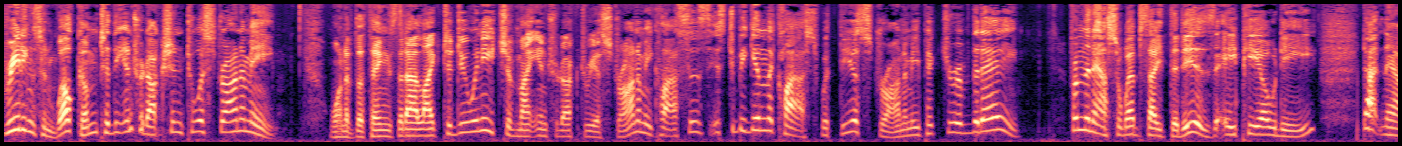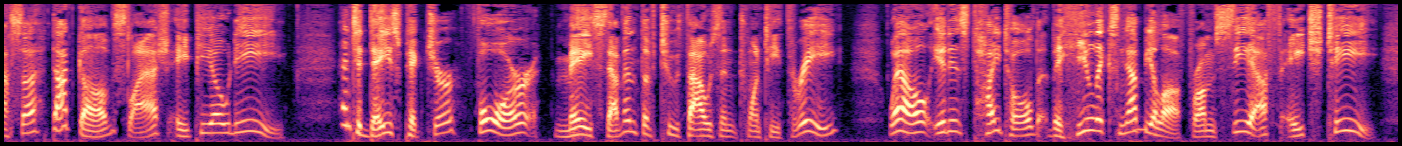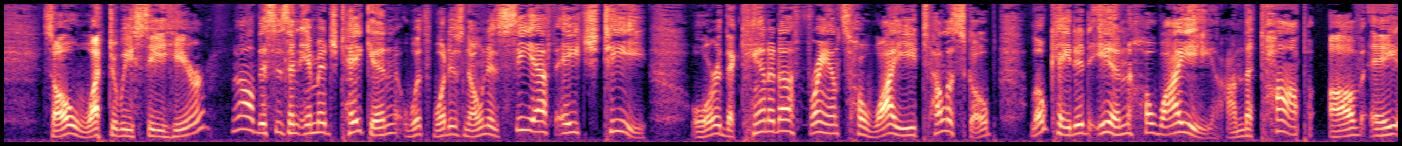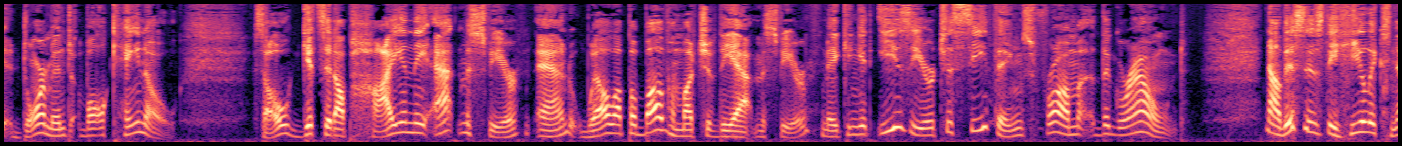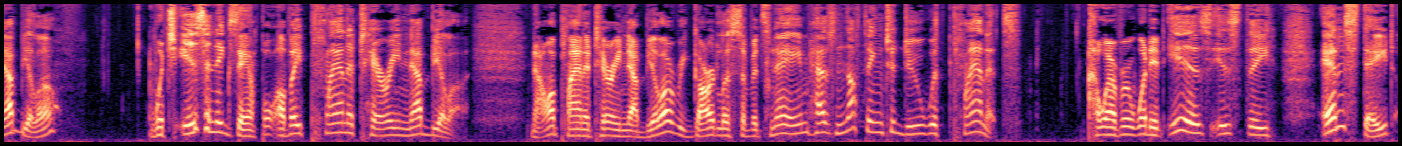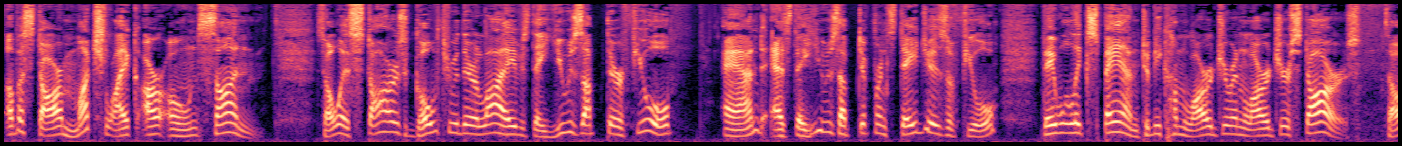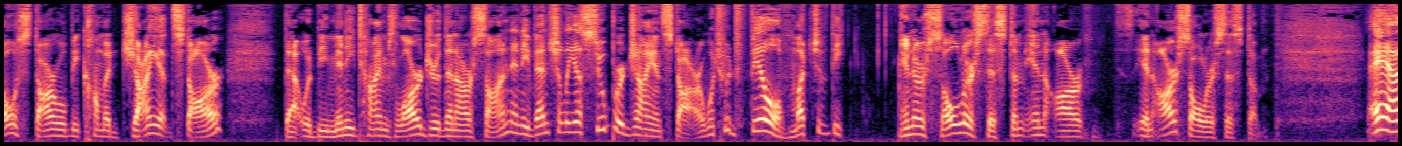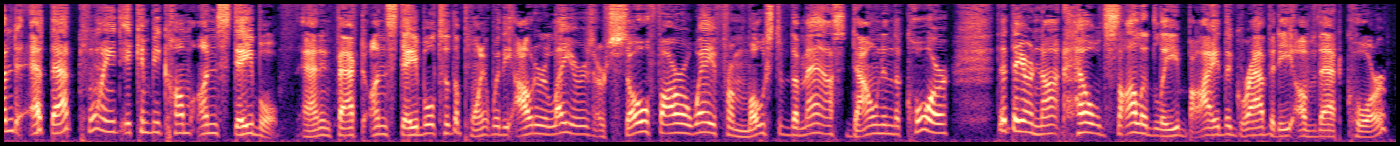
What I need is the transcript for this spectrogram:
Greetings and welcome to the introduction to astronomy. One of the things that I like to do in each of my introductory astronomy classes is to begin the class with the astronomy picture of the day from the NASA website that is apod.nasa.gov apod. And today's picture for May 7th of 2023. Well, it is titled the Helix Nebula from CFHT. So what do we see here? Well, this is an image taken with what is known as CFHT or the Canada France Hawaii telescope located in Hawaii on the top of a dormant volcano. So gets it up high in the atmosphere and well up above much of the atmosphere, making it easier to see things from the ground. Now this is the Helix Nebula, which is an example of a planetary nebula. Now a planetary nebula, regardless of its name, has nothing to do with planets. However, what it is, is the end state of a star much like our own sun. So as stars go through their lives, they use up their fuel. And as they use up different stages of fuel, they will expand to become larger and larger stars. So a star will become a giant star that would be many times larger than our sun and eventually a supergiant star which would fill much of the inner solar system in our in our solar system. And at that point, it can become unstable. And in fact, unstable to the point where the outer layers are so far away from most of the mass down in the core that they are not held solidly by the gravity of that core.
